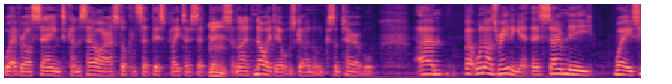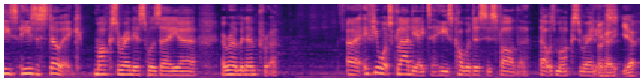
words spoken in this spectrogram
whatever I was saying to kind of say, oh, Aristotle said this, Plato said this, and I had no idea what was going on because I'm terrible. Um, but when I was reading it, there's so many ways. He's he's a Stoic. Marcus Aurelius was a uh, a Roman emperor. Uh, if you watch Gladiator, he's Commodus's father. That was Marcus Aurelius Okay. Yep.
